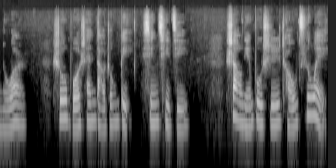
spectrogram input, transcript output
奴儿，书博山道中壁，辛弃疾。少年不识愁滋味，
